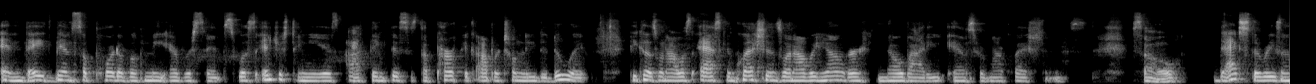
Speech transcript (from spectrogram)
And they've been supportive of me ever since. What's interesting is I think this is the perfect opportunity to do it because when I was asking questions when I was younger, nobody answered my questions. So that's the reason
